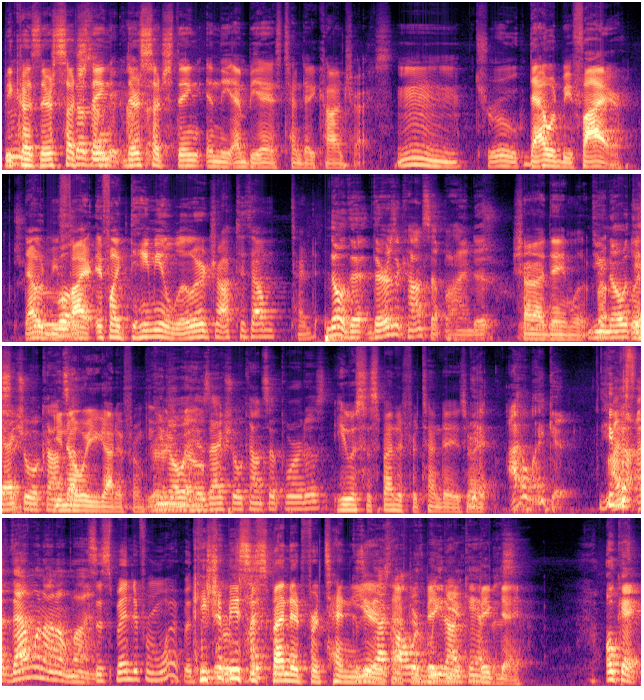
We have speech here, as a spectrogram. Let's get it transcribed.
because hmm. there's such does have a thing there's such thing in the NBA as ten day contracts. Hmm, true. That would be fire. That would be Well- fire. If like Damian Lillard dropped his album, ten day. No, there, there's a concept behind it. Shout out Dame Lillard. Do you know what the actual concept? You know where you got it from. You know what know. his actual concept for it is? He was suspended for ten days, right? Yeah, I like it. He was- don't- that one I don't mind. Suspended from what? But He should be suspended for ten he years got after with Big, weed on Big. Day. Okay,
